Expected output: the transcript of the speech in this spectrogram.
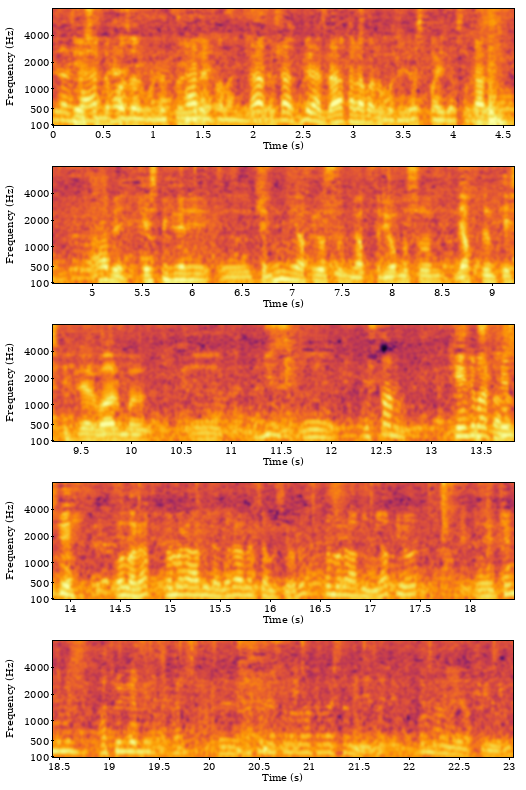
Biraz Perşembe, daha... pazar buraya, köylüler falan geliyor. tabii, tabii, biraz daha kalabalık oluyor. Biraz faydası oluyor. Tabii. Abi tesbihleri e, kendin mi yapıyorsun? Yaptırıyor musun? Yaptığın tesbihler var mı? Ee, biz e, ustam Kehribar Ustamız tesbih olarak Ömer abiyle beraber çalışıyoruz. Ömer abim yapıyor. Ee, kendimiz atölyemiz, e, atölye sanan arkadaşlarımız var. Onları da yaptırıyoruz.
